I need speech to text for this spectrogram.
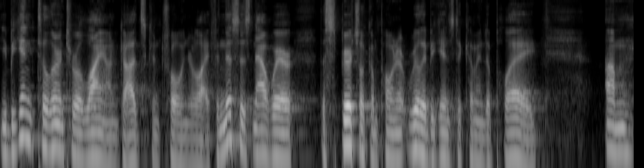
you begin to learn to rely on God's control in your life. And this is now where the spiritual component really begins to come into play. Um,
